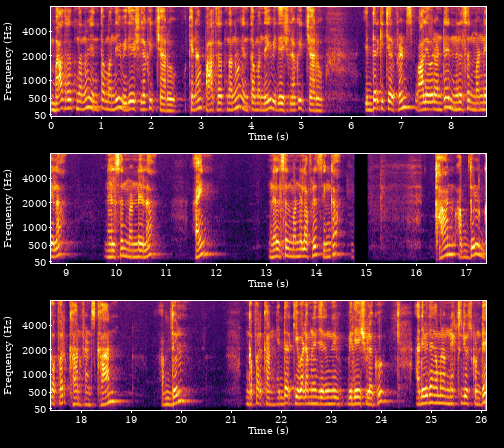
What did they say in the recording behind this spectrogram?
భారతరత్నను ఎంతమంది విదేశీయులకు ఇచ్చారు? ఓకేనా? భారతరత్నను ఎంతమంది విదేశీయులకు ఇచ్చారు? ఇద్దరికి ఇచ్చారు ఫ్రెండ్స్. వాళ్ళు ఎవరంటే Nelson Mandela Nelson Mandela and Nelson Mandela friends ఇంకా ఖాన్ అబ్దుల్ గఫర్ ఖాన్ ఫ్రెండ్స్. ఖాన్ అబ్దుల్ గఫర్ ఖాన్ ఇద్దరికి ఇవ్వడం అనేది జరిగింది విదేశీయులకు. అదేవిధంగా మనం నెక్స్ట్ చూసుకుంటే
